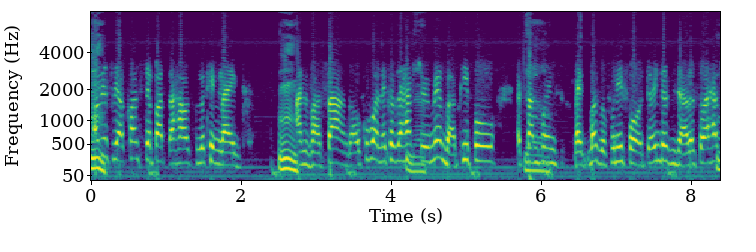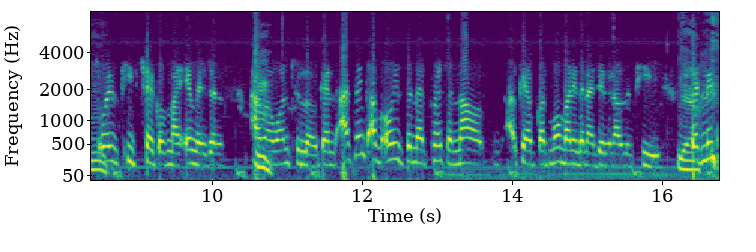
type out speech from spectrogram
Mm. obviously I can't step out the house looking like. Anvasanga ukubona because I have to remember people at some Yeah. point like bazofuna ifoto into ezinjalo so I have to always keep check of my image and how I want to look. And I think I've always been that person. Now okay I've got more money than I did when I was in PE Yeah. so at least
